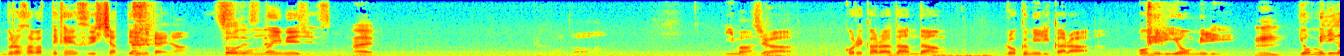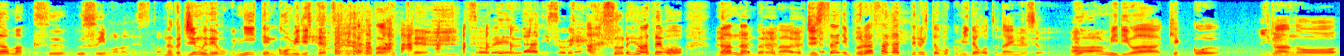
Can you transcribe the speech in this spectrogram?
ぶら下がって懸垂しちゃってるみたいな。そうですねそんなイメージですもん。なはい。るほど。今じゃあ、これからだんだん6ミリから5ミリ、4ミリ。うん。4ミリがマックス薄いものですか？なんかジムで僕2.5ミリってやつを見たことがあって、それ、何それ？あ、それはでも、何なんだろうな。実際にぶら下がってる人は僕見たことないんですよ。あー4ミリは結構、いるのあの、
